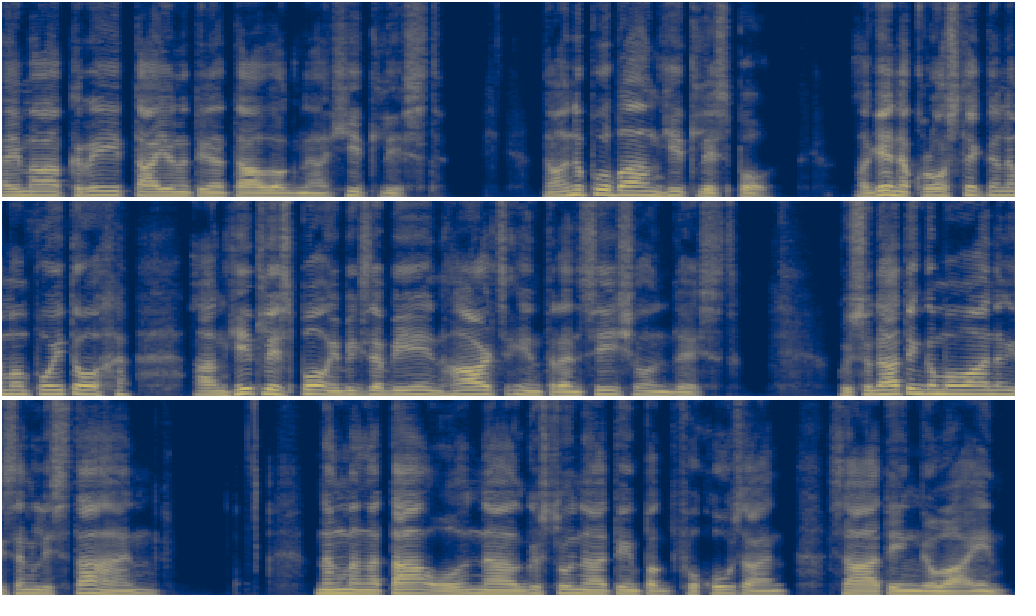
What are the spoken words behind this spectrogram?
ay maka-create tayo ng tinatawag na hit list. Now, ano po ba ang hit list po? Again, na-cross-check na naman po ito. Ang hit list po, ibig sabihin, hearts in transition list. Gusto natin gumawa ng isang listahan ng mga tao na gusto nating pagfokusan sa ating gawain.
